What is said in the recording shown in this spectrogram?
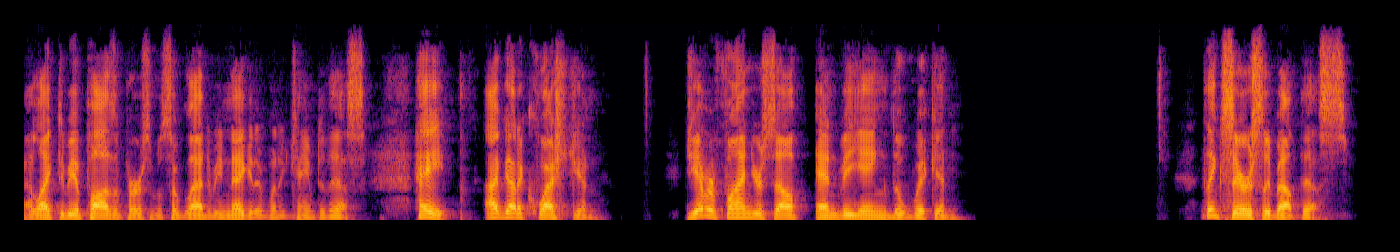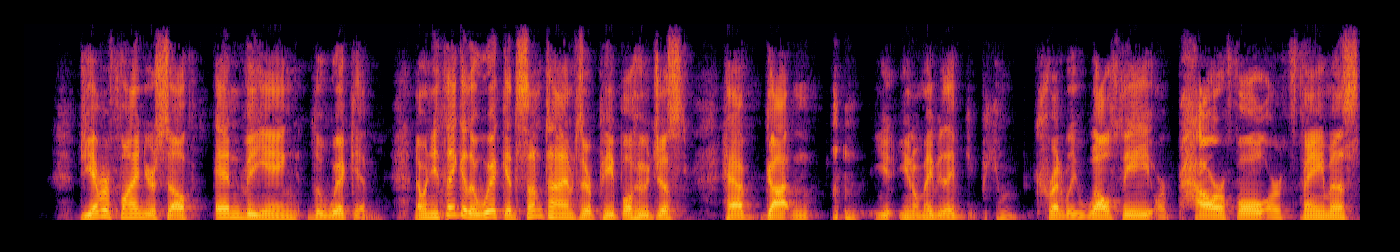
I like to be a positive person, but so glad to be negative when it came to this. Hey, I've got a question. Do you ever find yourself envying the wicked? Think seriously about this. Do you ever find yourself envying the wicked? Now, when you think of the wicked, sometimes there are people who just have gotten, you, you know, maybe they've become incredibly wealthy or powerful or famous,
